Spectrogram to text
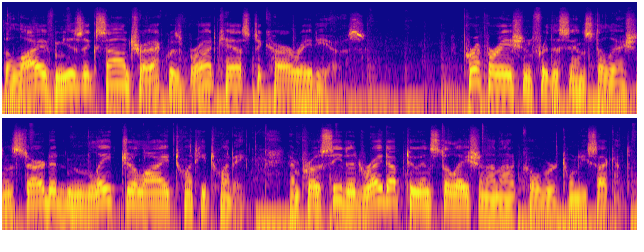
The live music soundtrack was broadcast to car radios. Preparation for this installation started in late July 2020 and proceeded right up to installation on October 22nd.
